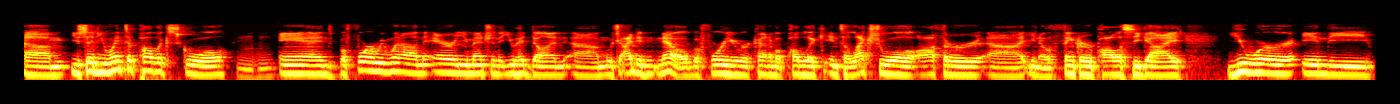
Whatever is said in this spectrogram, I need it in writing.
um, you said you went to public school, mm-hmm. and before we went on the air, you mentioned that you had done, um, which I didn't know, before you were kind of a public intellectual author, uh, you know, thinker, policy guy. You were in the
